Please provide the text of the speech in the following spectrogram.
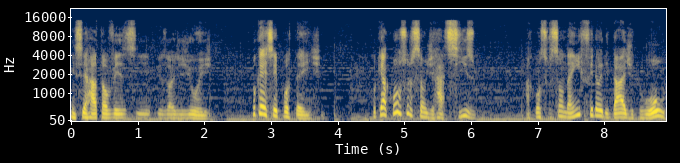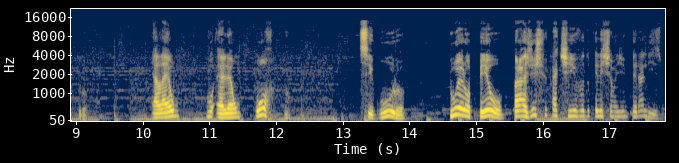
encerrar talvez esse episódio de hoje. Por que isso é importante? Porque a construção de racismo, a construção da inferioridade do outro, ela é um, ela é um porto seguro do europeu para a justificativa do que ele chama de imperialismo.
